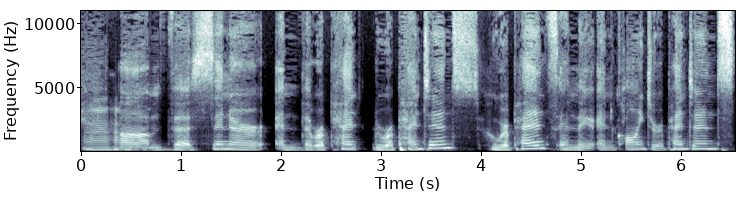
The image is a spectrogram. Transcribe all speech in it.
Mhm. Um, the sinner and the repent, repentance, who repents, and the and calling to repentance.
